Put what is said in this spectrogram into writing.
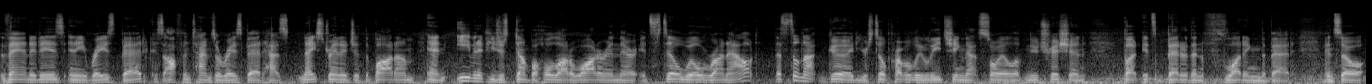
than it is in a raised bed because oftentimes a raised bed has nice drainage at the bottom and even if you just dump a whole lot of water in there, it still will run out. That's still not good. You're still probably leaching that soil of nutrition, but it's better than flooding the bed. And so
